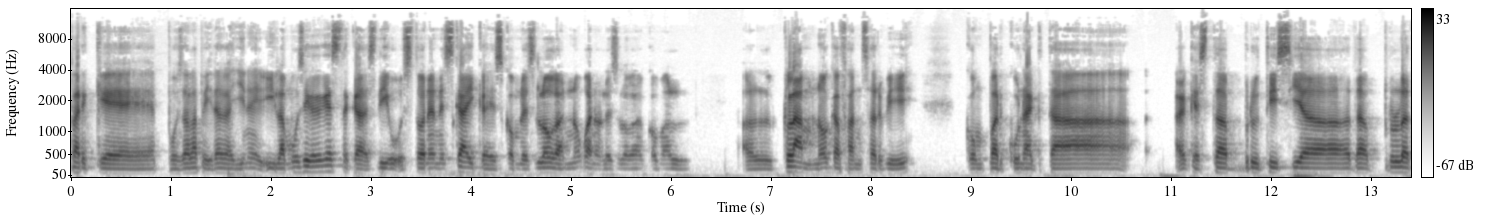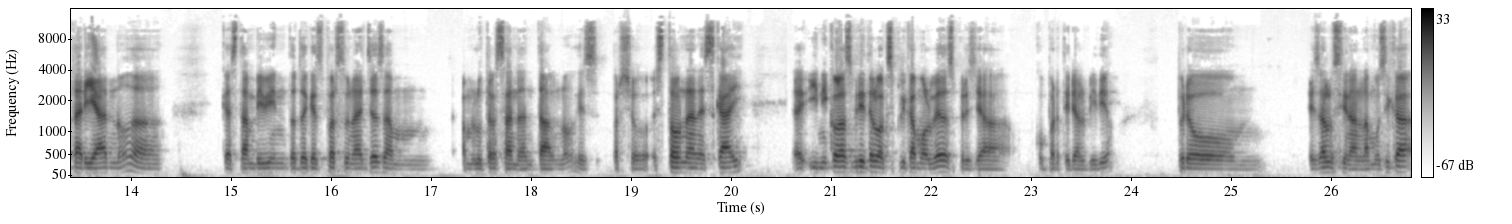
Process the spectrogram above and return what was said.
perquè posa la pell de gallina. I la música aquesta que es diu Stone and Sky, que és com l'eslògan, no? bueno, l'eslògan com el, el clam no? que fan servir com per connectar aquesta brutícia de proletariat no? de, que estan vivint tots aquests personatges amb, amb lo transcendental, no? que és per això Stone and Sky. Eh, I Nicholas Britell ho explica molt bé, després ja compartiré el vídeo, però és al·lucinant. La música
